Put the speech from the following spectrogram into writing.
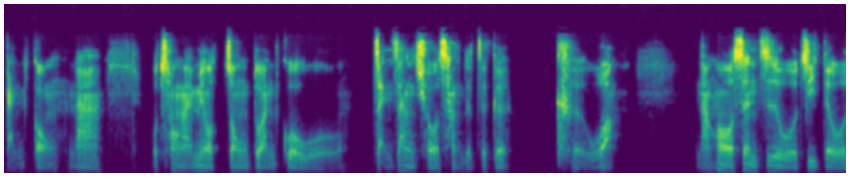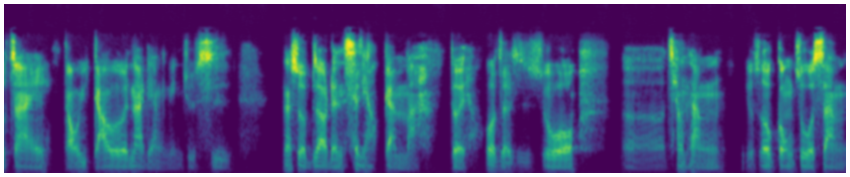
赶工，那我从来没有中断过我站上球场的这个渴望。然后甚至我记得我在高一高二那两年，就是那时候不知道人生要干嘛，对，或者是说呃常常有时候工作上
